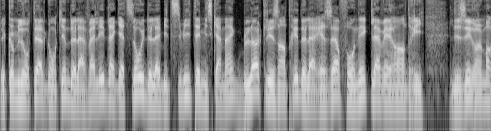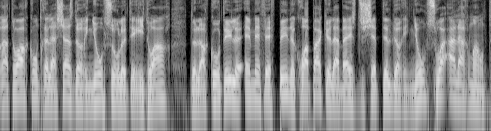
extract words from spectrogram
les communautés algonquines de la vallée de la Gatineau de l'Abitibi-Témiscamingue bloquent les entrées de la réserve faunique La Vérandrie. Ils désirent un moratoire contre la chasse d'orignaux sur le territoire. De leur côté, le MFFP ne croit pas que la baisse du cheptel d'orignaux soit alarmante.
